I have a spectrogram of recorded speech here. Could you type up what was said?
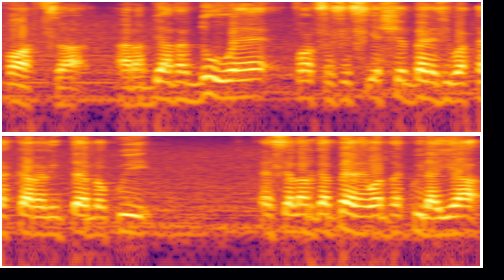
forza, arrabbiata a due, forza se si esce bene si può attaccare all'interno qui. E si allarga bene, guarda qui la IA.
